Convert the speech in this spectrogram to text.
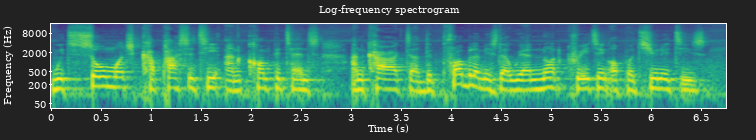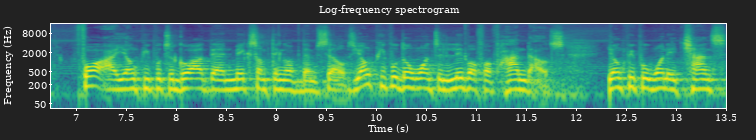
with so much capacity and competence and character. The problem is that we are not creating opportunities for our young people to go out there and make something of themselves. Young people don't want to live off of handouts. Young people want a chance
